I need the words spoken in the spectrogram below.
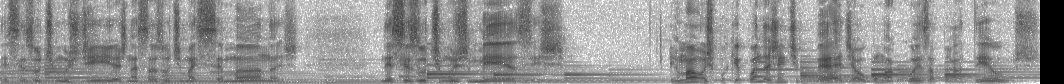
nesses últimos dias, nessas últimas semanas, nesses últimos meses. Irmãos, porque quando a gente pede alguma coisa para Deus,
